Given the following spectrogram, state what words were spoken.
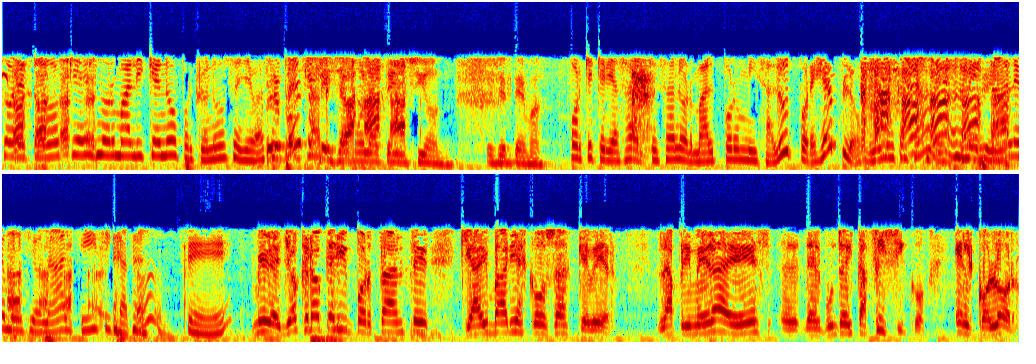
Sobre todo qué es normal y qué no, porque uno se lleva ¿Pero por qué sorpresas. le llamó la atención ese tema? Porque quería saber qué es anormal por mi salud, por ejemplo. Uno nunca sabe. Mental, emocional, física, todo. Sí. Mire, yo creo que es importante que hay varias cosas que ver. La primera es, eh, desde el punto de vista físico, el color.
